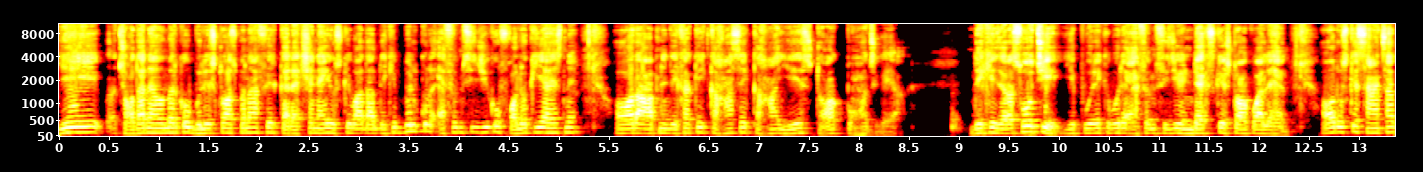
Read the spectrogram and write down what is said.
ये चौदह नवंबर को बुलिस क्रॉस बना, फिर करेक्शन आई, उसके बाद आप देखिए, बिल्कुल एफएमसीजी को फॉलो किया है इसने, और आपने देखा कि कहाँ से कहाँ ये स्टॉक पहुँच गया। देखिए जरा सोचिए, ये पूरे के पूरे एफएमसीजी इंडेक्स के स्टॉक वाले हैं। और उसके साथ साथ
